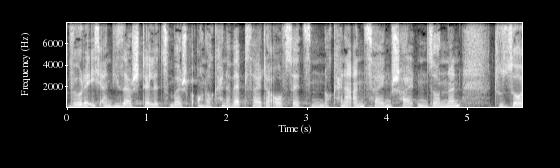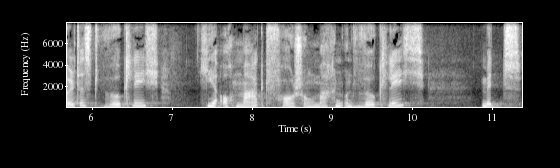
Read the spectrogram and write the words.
würde ich an dieser Stelle zum Beispiel auch noch keine Webseite aufsetzen, noch keine Anzeigen schalten, sondern du solltest wirklich hier auch Marktforschung machen und wirklich mit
